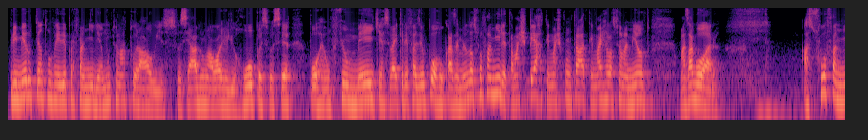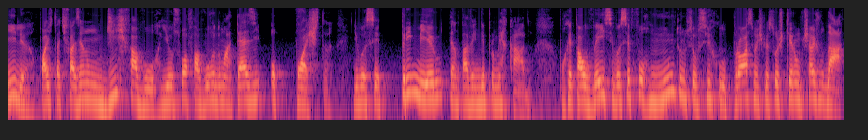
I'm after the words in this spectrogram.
primeiro tentam vender para a família, é muito natural isso. Se você abre uma loja de roupa, se você, porra, é um filmmaker, você vai querer fazer, porra, o casamento da sua família, tá mais perto, tem mais contrato, tem mais relacionamento. Mas agora, a sua família pode estar tá te fazendo um desfavor, e eu sou a favor de uma tese oposta, de você primeiro tentar vender para o mercado. Porque talvez se você for muito no seu círculo próximo, as pessoas queiram te ajudar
